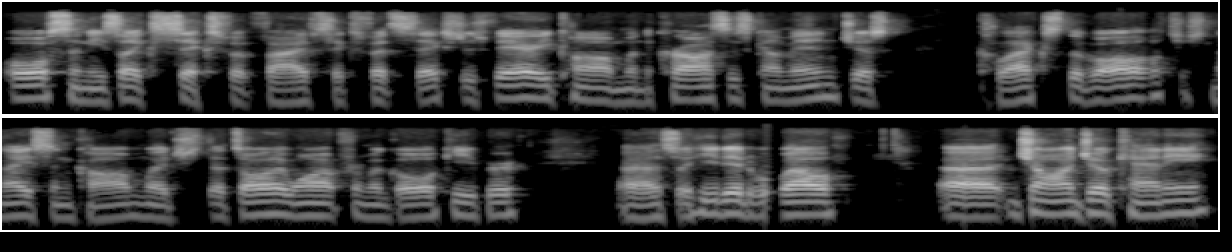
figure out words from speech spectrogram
Olsen, he's like six foot five, six foot six, just very calm. When the crosses come in, just collects the ball, just nice and calm, which that's all I want from a goalkeeper. Uh, so he did well uh, Jonjoe Kenny,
